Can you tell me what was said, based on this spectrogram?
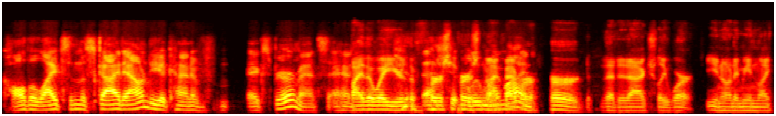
call the lights in the sky down to you kind of experiments and by the way you're the first person i've mind. ever heard that it actually worked you know what i mean like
